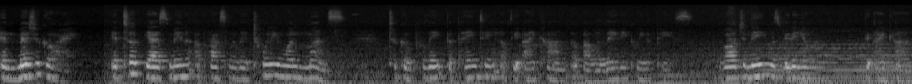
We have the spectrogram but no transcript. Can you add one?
in Medjugorje. It took Yasmina approximately 21 months to complete the painting of the icon of Our Lady Queen of Peace. While Janine was videoing the icon,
